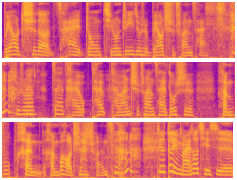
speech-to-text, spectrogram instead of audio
不要吃的菜中，其中之一就是不要吃川菜。就说在台台台湾吃川菜都是很不很很不好吃的川菜。就是对你们来说，其实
